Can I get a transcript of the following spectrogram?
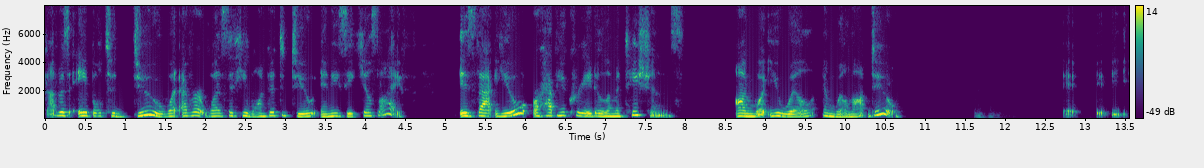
God was able to do whatever it was that he wanted to do in Ezekiel's life. Is that you, or have you created limitations on what you will and will not do? Mm-hmm. It, it,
